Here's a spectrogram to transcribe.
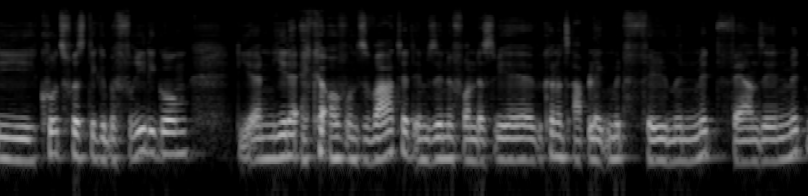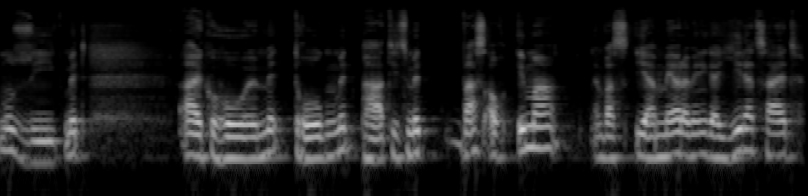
die kurzfristige Befriedigung, die an jeder Ecke auf uns wartet, im Sinne von, dass wir, wir können uns ablenken mit Filmen, mit Fernsehen, mit Musik, mit Alkohol, mit Drogen, mit Partys, mit was auch immer, was ja mehr oder weniger jederzeit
